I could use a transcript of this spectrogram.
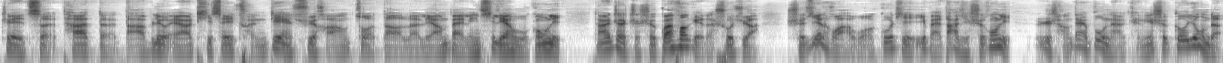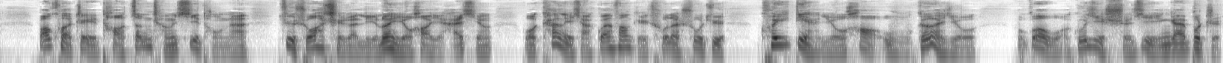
这一次它的 WLTC 纯电续航做到了两百零七点五公里，当然这只是官方给的数据啊，实际的话我估计一百大几十公里，日常代步呢肯定是够用的。包括这一套增程系统呢，据说这个理论油耗也还行。我看了一下官方给出的数据，亏电油耗五个油，不过我估计实际应该不止，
